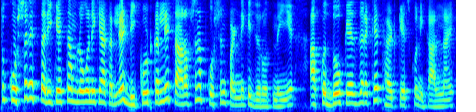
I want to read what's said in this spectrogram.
तो क्वेश्चन इस तरीके से हम लोगों ने क्या कर लिया? डिकोड कर लिया। चार ऑप्शन, अब क्वेश्चन पढ़ने की ज़रूरत नहीं है। आपको दो केस दे रखे थर्ड केस को निकालना है।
